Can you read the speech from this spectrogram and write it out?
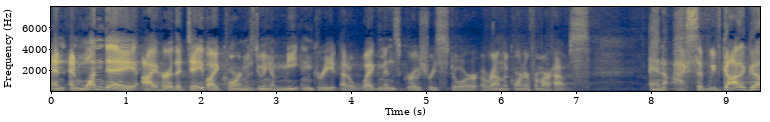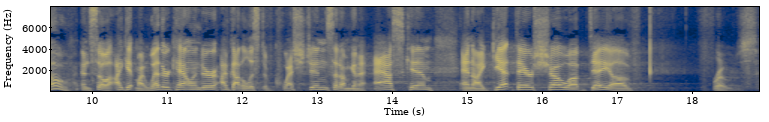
And, and one day, I heard that Dave Eichhorn was doing a meet and greet at a Wegmans grocery store around the corner from our house. And I said, We've got to go. And so I get my weather calendar. I've got a list of questions that I'm going to ask him. And I get there, show up, day of, froze.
